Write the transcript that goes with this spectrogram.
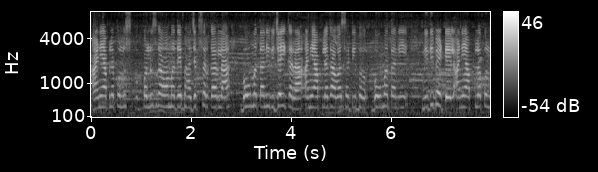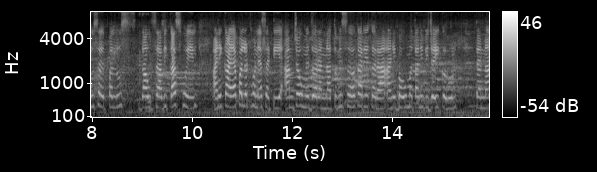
आणि आपल्या पलूस पलूस गावामध्ये भाजप सरकारला बहुमताने विजयी करा आणि आपल्या गावासाठी भ बहुमताने निधी भेटेल आणि आपलं पलूस पलूस गावचा विकास होईल. आणि कायापालट होण्यासाठी आमच्या उमेदवारांना तुम्ही सहकार्य करा आणि बहुमताने विजयी करून त्यांना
